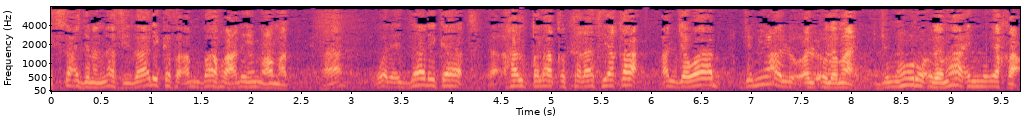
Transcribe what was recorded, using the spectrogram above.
استعجل الناس ذلك فأمضاه عليهم عمر ها ولذلك هل طلاق الثلاث يقع؟ الجواب جميع العلماء جمهور علماء إنه يقع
